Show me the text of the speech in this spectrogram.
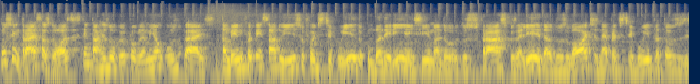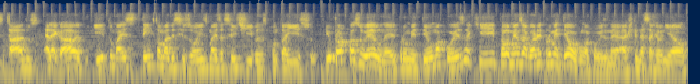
concentrar essas doses e tentar resolver o problema em alguns lugares. Também não foi pensado isso, foi distribuído com bandeirinha em cima do, dos frascos ali, da, dos lotes, né, para distribuir para todos os estados. É legal, é bonito, mas tem que tomar decisões mais assertivas quanto a isso. E o próprio Pazuello, né, ele prometeu uma coisa que, pelo menos agora ele prometeu alguma coisa, né? Acho que nessa reunião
